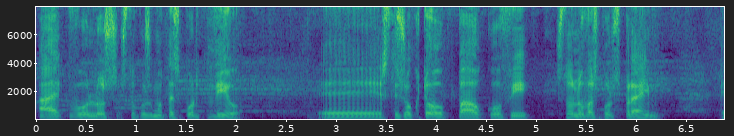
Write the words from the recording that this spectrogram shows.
ΑΕΚ Βόλος στο Κοσμοτές Sport 2. Ε, Στις 8 Πάο Κόφι στο Nova Sports Prime. 8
